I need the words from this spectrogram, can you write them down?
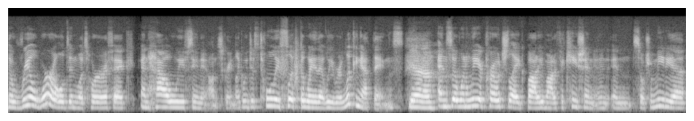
the real world and what's horrific and how we've seen it on screen like we just totally flipped the way that we were looking at things Yeah. and so when we approach like body modification and, and social media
